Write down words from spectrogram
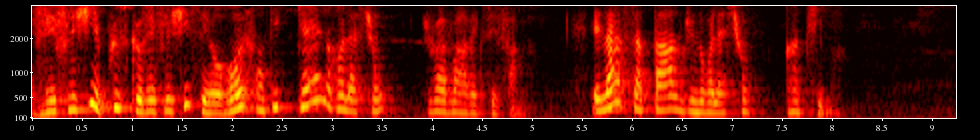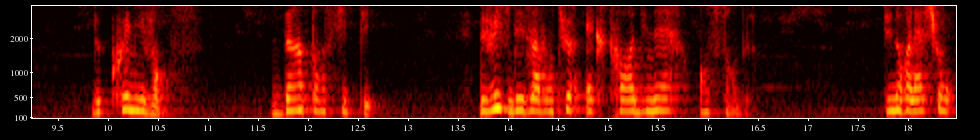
réfléchi et plus que réfléchi, c'est ressenti quelle relation je veux avoir avec ces femmes. Et là, ça parle d'une relation intime, de connivence, d'intensité, de vivre des aventures extraordinaires ensemble, d'une relation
